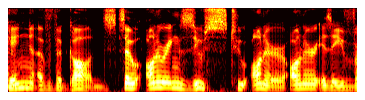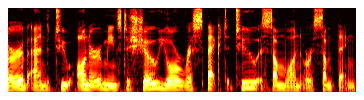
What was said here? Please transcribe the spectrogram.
king of the gods. So, honoring Zeus, to honor. Honor is a verb, and to honor means to show your respect to someone or something.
